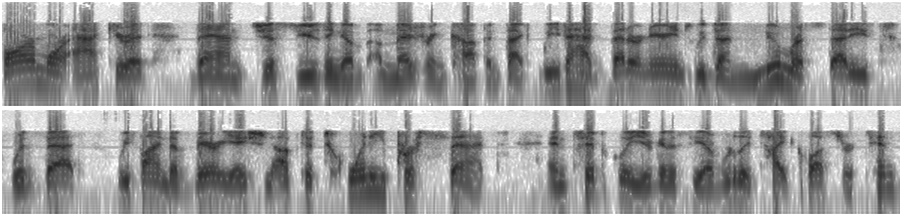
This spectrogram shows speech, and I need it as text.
far more accurate than just using a, a measuring cup. In fact, we've had veterinarians, we've done numerous studies with vets. We find a variation up to 20% and typically you're going to see a really tight cluster 10%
